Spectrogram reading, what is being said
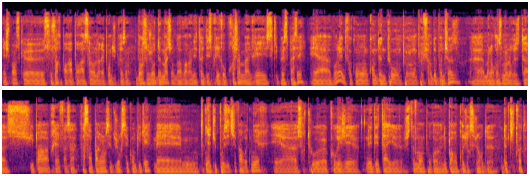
Et je pense que ce soir, par rapport à ça, on a répondu présent. Dans ce genre de match, on doit avoir un état d'esprit reprochant malgré ce qui peut se passer. Et euh, voilà, une fois qu'on donne tout, on peut, on peut faire de bonnes choses. Euh, malheureusement, le résultat suit pas. Après, face à, face à Paris, on sait toujours c'est compliqué, mais euh, il y a du positif à retenir et euh, surtout euh, corriger les détails euh, justement pour euh, ne pas reproduire ce genre de, de petites fautes.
